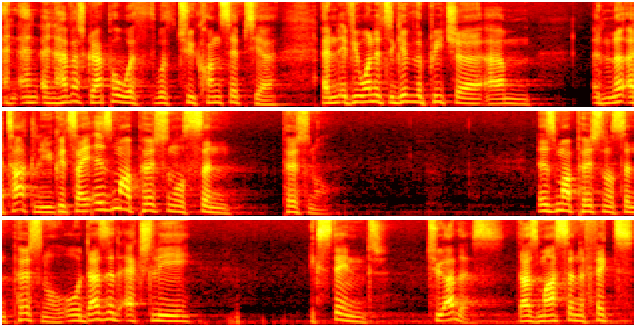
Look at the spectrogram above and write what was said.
and, and, and have us grapple with, with two concepts here. And if you wanted to give the preacher um, a, a title, you could say, Is my personal sin personal? Is my personal sin personal, or does it actually extend to others? Does my sin affect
